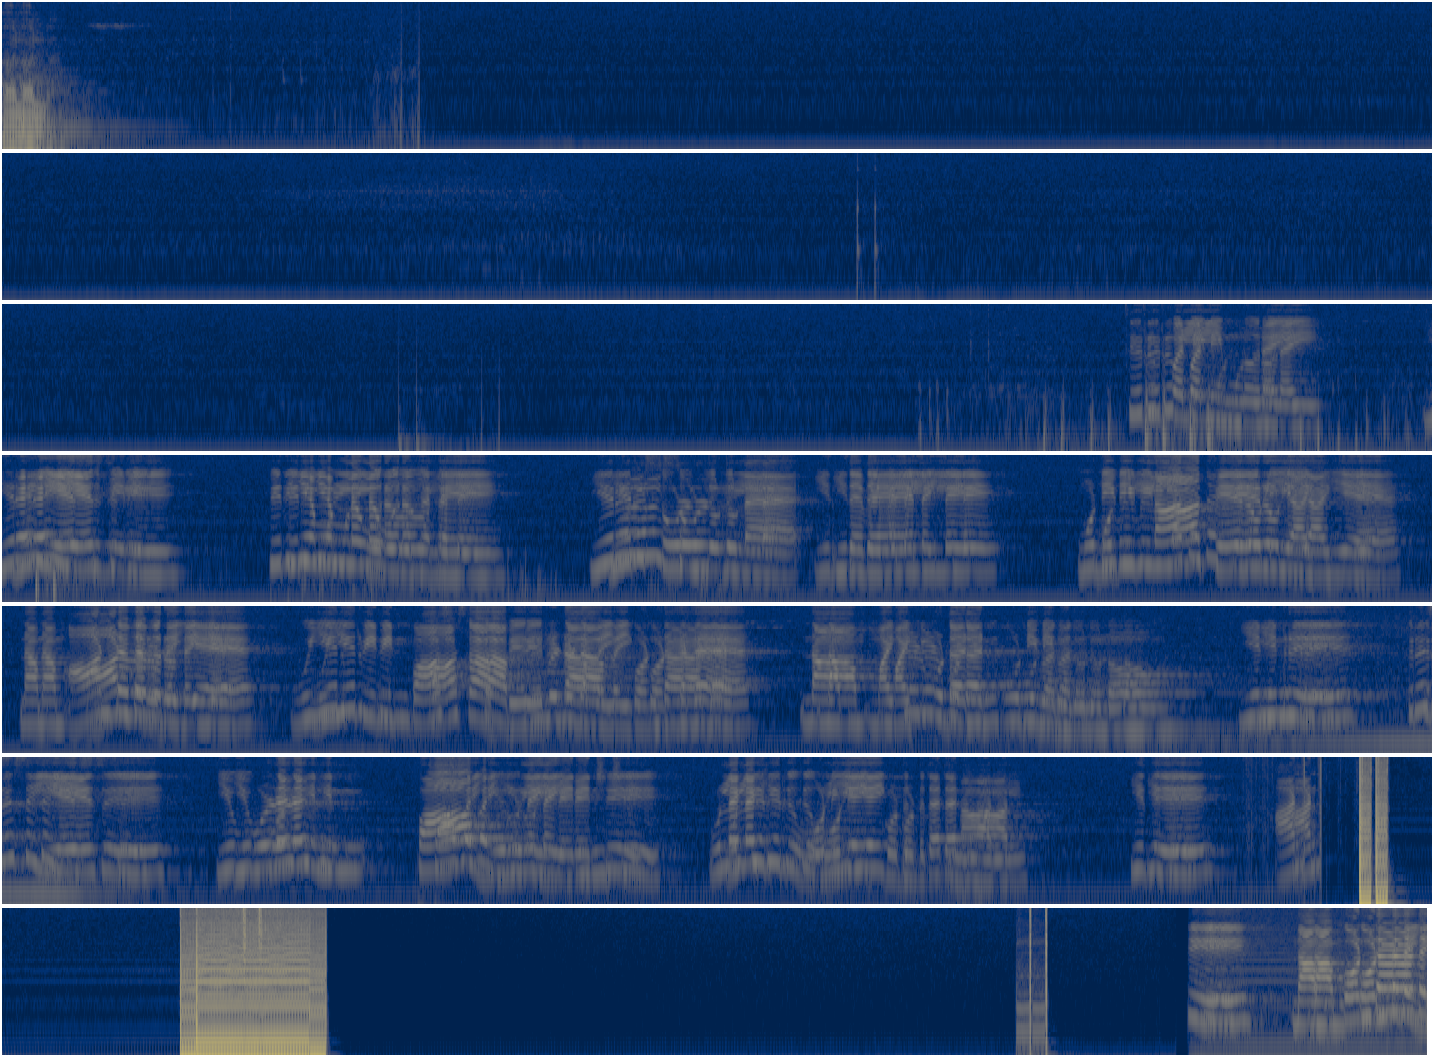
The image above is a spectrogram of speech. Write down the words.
Hello திருப்பலி முன்னுரை. இறை இயேசுவில் பிரியமுள்ள உறவுகளே இருள் சூழ்ந்துள்ள இந்த வேளையிலே முடிவில்லாத பேரொழியாகிய நம் ஆண்டவருடைய உயிர்ப்பின் பாஸ்கா பெருவிழாவை கொண்டாட நாம் மகிழ்வுடன் கூடி வந்துள்ளோம். இன்று கிறிஸ்து இயேசு இவ்வுலகின் பாவ இருளை வென்று உலகிற்கு ஒளியை கொடுத்த நாள் இது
